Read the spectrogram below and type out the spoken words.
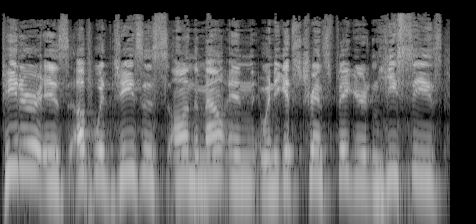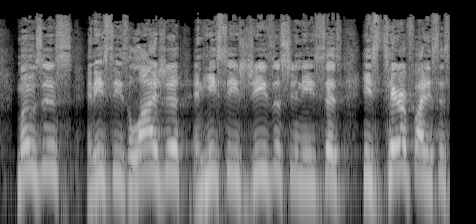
Peter is up with Jesus on the mountain when he gets transfigured and he sees Moses and he sees Elijah and he sees Jesus and he says, he's terrified. He says,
